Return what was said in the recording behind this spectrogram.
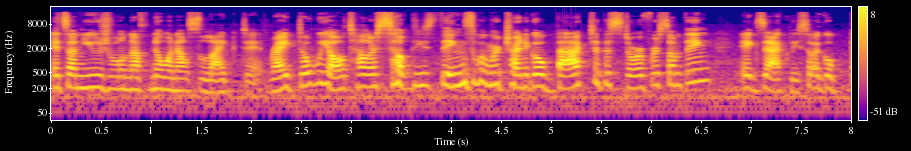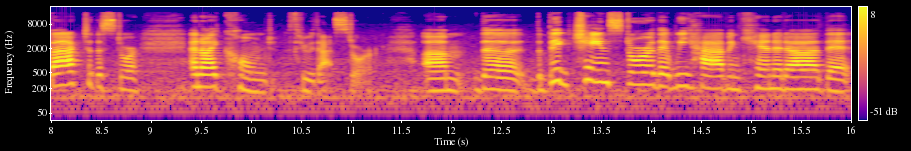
it's unusual enough no one else liked it, right? Don't we all tell ourselves these things when we're trying to go back to the store for something? Exactly. So I go back to the store and I combed through that store. Um, the the big chain store that we have in Canada that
